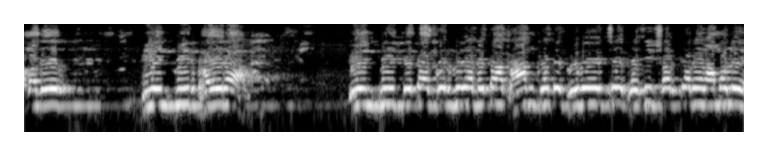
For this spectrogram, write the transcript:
আমাদের বিএনপির ভাইয়েরা, বিএনপির নেতা কর্মীরা, নেতা ধান খেতে ঘুরে ফেসি সরকারের আমলে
